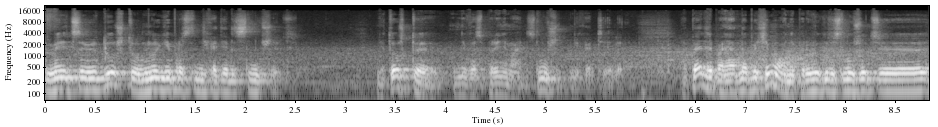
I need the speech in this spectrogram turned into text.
имеется в виду, что многие просто не хотели слушать. Не то, что не воспринимать, слушать не хотели. Опять же, понятно почему. Они привыкли слушать э,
